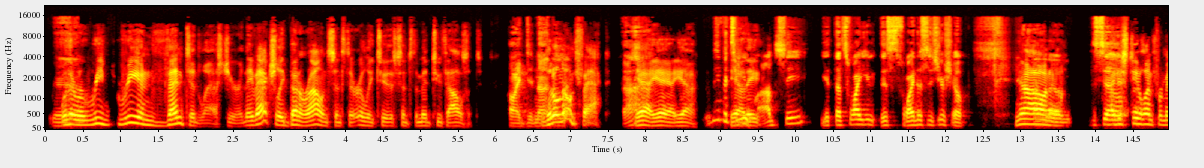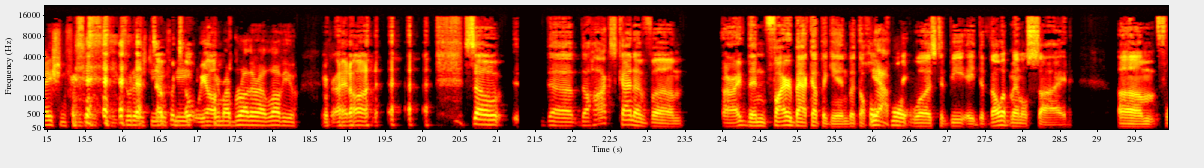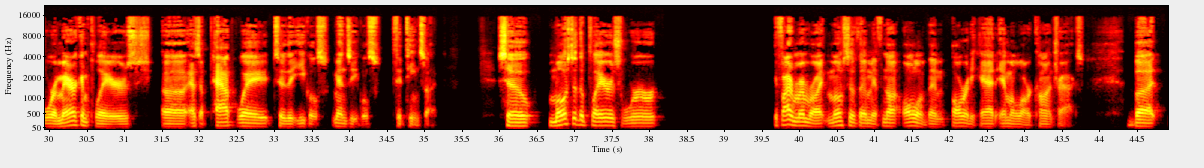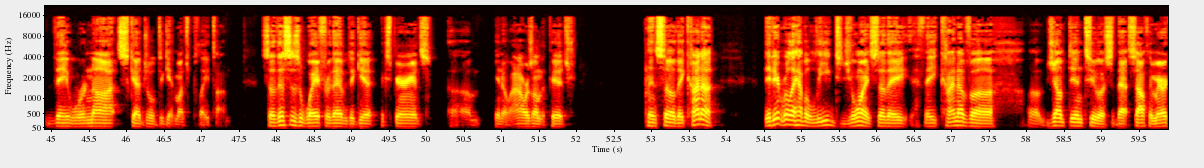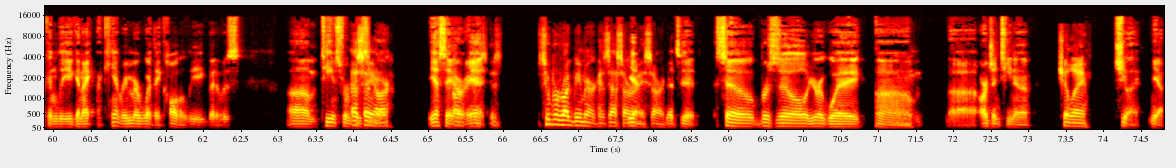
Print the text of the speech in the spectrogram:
Well, they uh, were re- reinvented last year. They've actually been around since the early two since the mid two thousands. oh, I did not Little know known fact. Ah, Yeah, yeah, yeah. leave it to yeah, you, they- Bob. See, that's why you. This is why this is your show. No, no. Um, So I just steal information from JP. Kudos to Don't- you. don't we all? You're my brother. I love you. right on. so the the Hawks kind of um all right, then fired back up again, but the whole Yeah. point was to be a developmental side um for American players uh as a pathway to the Eagles, men's Eagles 15 side. So most of the players were if I remember right, most of them, if not all of them, already had MLR contracts, but they were not scheduled to get much play time. So this is a way for them to get experience, um, you know, hours on the pitch. And so they kind of they didn't really have a league to join, so they they kind of uh, uh, jumped into a, that South American league, and I, I can't remember what they call the league, but it was um, teams from Brazil. SAR. Yes, they are. Yeah, Super Rugby Americas, SRA. Sorry. that's it. So Brazil, Uruguay, um, uh, Argentina, Chile. Chile. Yeah.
